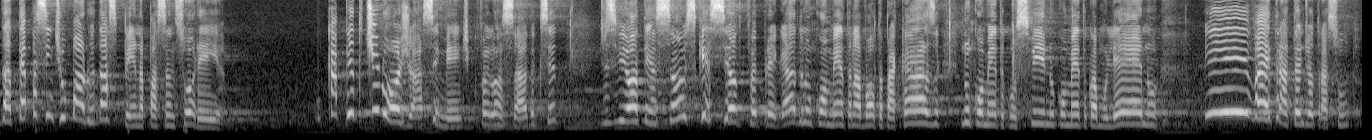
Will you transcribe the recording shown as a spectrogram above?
dá até para sentir o barulho das penas passando sua orelha. O capeta tirou já a semente que foi lançada, que você desviou a atenção, esqueceu que foi pregado, não comenta na volta para casa, não comenta com os filhos, não comenta com a mulher, não, e vai tratando de outro assunto.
